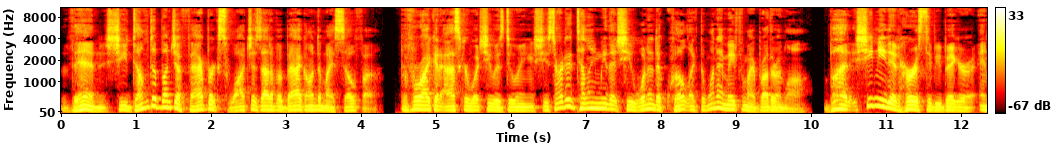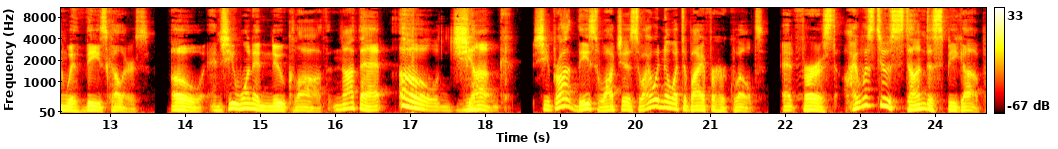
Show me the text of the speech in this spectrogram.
Then she dumped a bunch of fabric swatches out of a bag onto my sofa. Before I could ask her what she was doing, she started telling me that she wanted a quilt like the one I made for my brother in law. But she needed hers to be bigger and with these colors. Oh, and she wanted new cloth, not that old junk. She brought these swatches so I would know what to buy for her quilt. At first, I was too stunned to speak up.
